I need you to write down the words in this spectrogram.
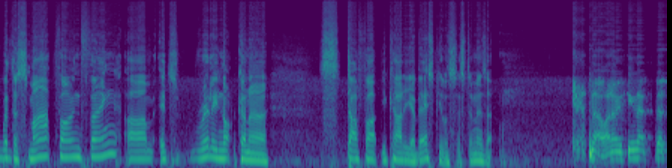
With the smartphone thing, um, it's really not going to stuff up your cardiovascular system, is it? No, I don't think that's, that's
